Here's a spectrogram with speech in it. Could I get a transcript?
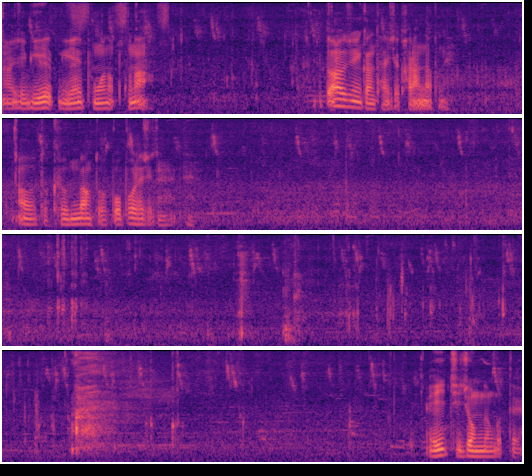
아 이제 위에 위에 붕어는 없구나 떨어지니까 다 이제 가랐나 보네. 어우 또 금방 또 뽀뽀해지네. H지 없는 것들.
